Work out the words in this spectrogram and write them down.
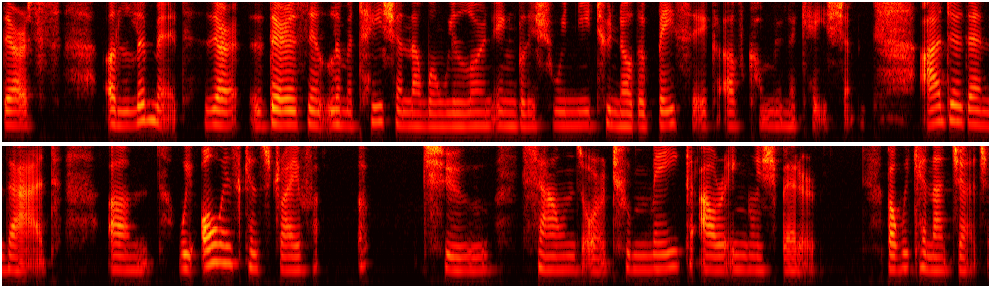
there's a limit. There, there is a limitation that when we learn English, we need to know the basic of communication. Other than that, um, we always can strive to sound or to make our English better. But we cannot judge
